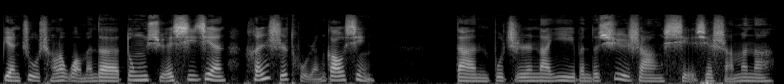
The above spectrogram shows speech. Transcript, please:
便铸成了我们的东学西渐，很使土人高兴。但不知那译本的序上写些什么呢？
